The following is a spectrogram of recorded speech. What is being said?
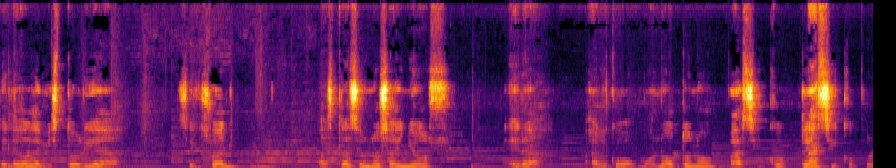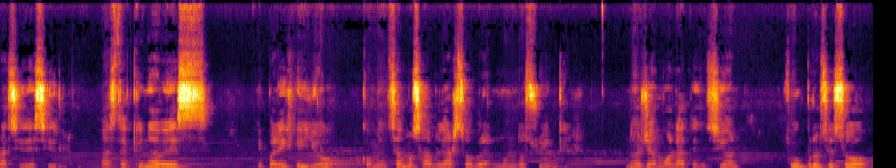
del lado de mi historia sexual. Hasta hace unos años era algo monótono, básico, clásico, por así decirlo. Hasta que una vez mi pareja y yo comenzamos a hablar sobre el mundo swinger. Nos llamó la atención. Fue un proceso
